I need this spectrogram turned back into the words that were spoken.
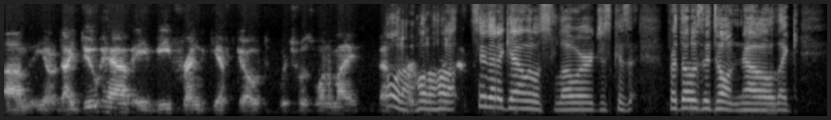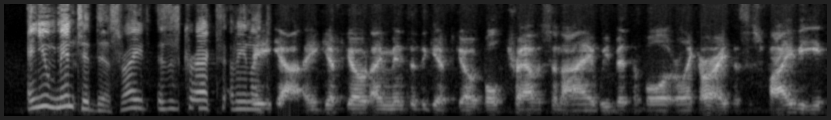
Um, you know, I do have a VeeFriend gift goat, which was one of my best. Hold on, hold on, hold on. Say that again a little slower, just because for those that don't know, like, and you minted this, right? Is this correct? I mean, like, a, yeah, a gift goat. I minted the gift goat. Both Travis and I, we bit the bullet. We're like, all right, this is five ETH.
